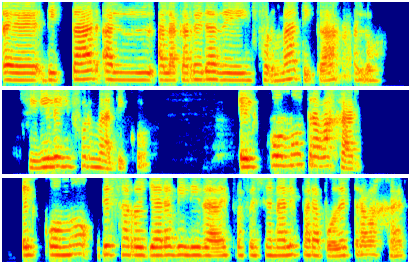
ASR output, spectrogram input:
eh, dictar a la carrera de informática, a los civiles informáticos, el cómo trabajar, el cómo desarrollar habilidades profesionales para poder trabajar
